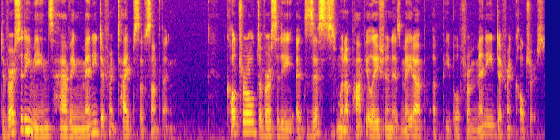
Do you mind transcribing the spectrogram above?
Diversity means having many different types of something. Cultural diversity exists when a population is made up of people from many different cultures.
